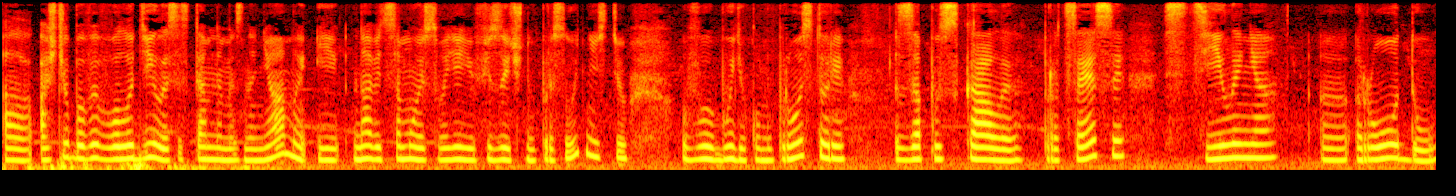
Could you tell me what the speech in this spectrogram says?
А, щоб ви володіли системними знаннями і навіть самою своєю фізичною присутністю в будь-якому просторі запускали процеси зцілення е, роду,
